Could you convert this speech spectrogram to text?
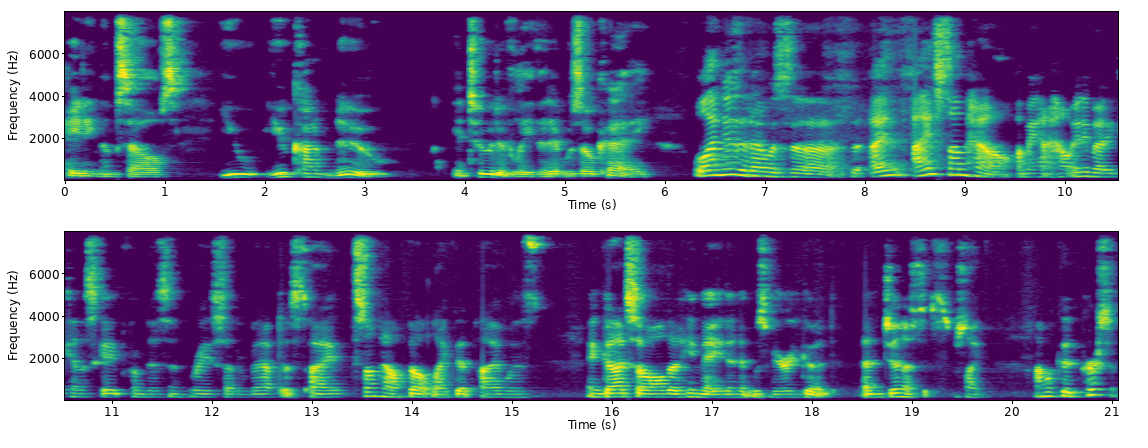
hating themselves, you you kind of knew intuitively that it was okay. Well, I knew that I was. Uh, I I somehow. I mean, how anybody can escape from this and raise Southern Baptist? I somehow felt like that I was, and God saw all that He made, and it was very good. And Genesis was like, I'm a good person.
